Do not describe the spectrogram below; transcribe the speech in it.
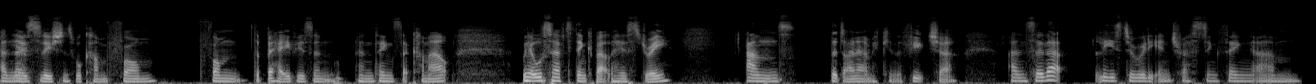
and yeah. those solutions will come from from the behaviours and, and things that come out. We also have to think about the history and the dynamic in the future, and so that leads to a really interesting thing. Um,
